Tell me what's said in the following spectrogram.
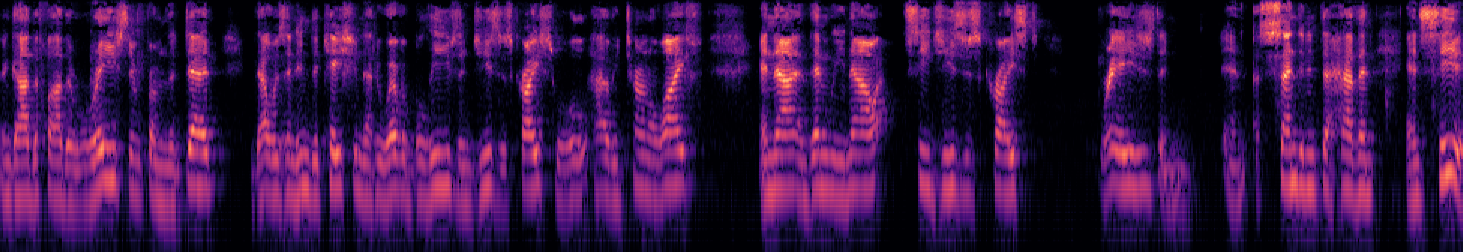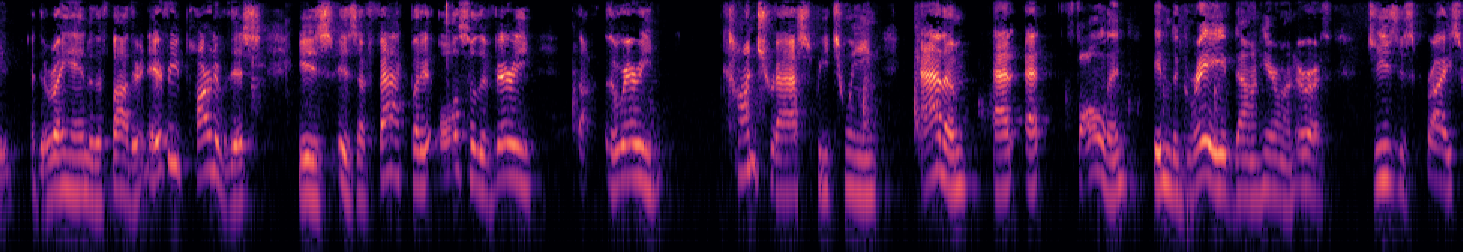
and God the Father raised him from the dead. That was an indication that whoever believes in Jesus Christ will have eternal life. And now, and then we now see Jesus Christ raised and and ascended into heaven and seated at the right hand of the Father. And every part of this is is a fact, but it also the very uh, the very contrast between Adam at, at fallen in the grave down here on earth. Jesus Christ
